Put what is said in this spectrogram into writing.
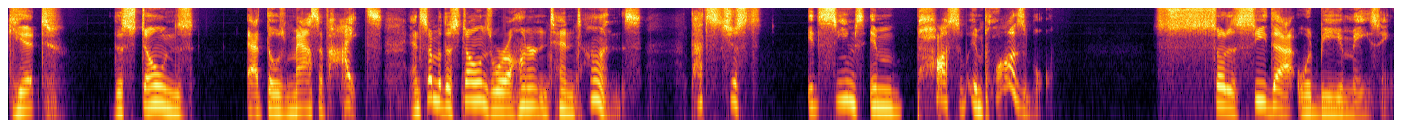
get the stones at those massive heights. And some of the stones were 110 tons. That's just, it seems impossible, implausible. So to see that would be amazing.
